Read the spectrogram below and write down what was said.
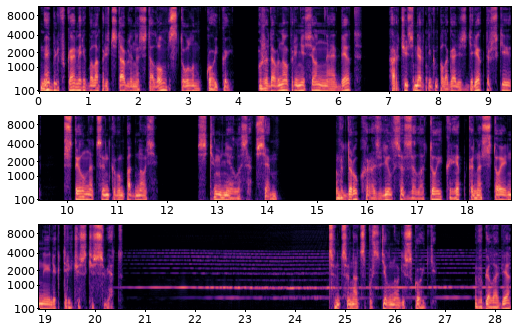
Мебель в камере была представлена столом, стулом, койкой. Уже давно принесенный обед Харчи смертникам полагались директорские, стыл на цинковом подносе. Стемнело совсем. Вдруг разлился золотой, крепко настоянный электрический свет. Цинцинат спустил ноги с койки. В голове,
